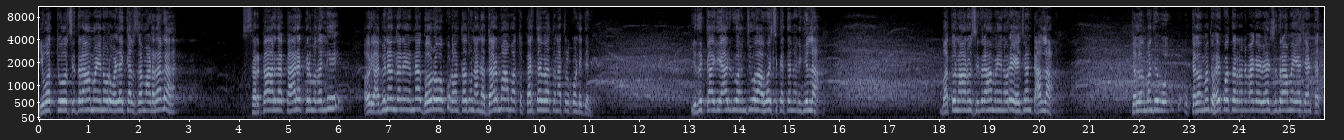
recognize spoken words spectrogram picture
ಇವತ್ತು ಸಿದ್ದರಾಮಯ್ಯನವರು ಒಳ್ಳೆ ಕೆಲಸ ಮಾಡಿದಾಗ ಸರ್ಕಾರದ ಕಾರ್ಯಕ್ರಮದಲ್ಲಿ ಅವರಿಗೆ ಅಭಿನಂದನೆಯನ್ನು ಗೌರವ ಕೊಡುವಂಥದ್ದು ನನ್ನ ಧರ್ಮ ಮತ್ತು ಕರ್ತವ್ಯ ಅಂತ ನಾನು ತಿಳ್ಕೊಂಡಿದ್ದೇನೆ. ಇದಕ್ಕಾಗಿ ಯಾರಿಗೂ ಅಂಜುವ ಅವಶ್ಯಕತೆ ನನಗಿಲ್ಲ. ಮತ್ತು ನಾನು ಸಿದ್ದರಾಮಯ್ಯನವರೇ ಏಜೆಂಟ್ ಅಲ್ಲ. ಕೆಲವೊಂದು ಮಂದಿ ಕೆಲವೊಂದು ಮಂದಿ ಹೊಯ್ಕೋತಾರೆ ನನ್ನ ಮ್ಯಾಗ ಸಿದ್ದರಾಮಯ್ಯ ಏಜೆಂಟ್ ಅಂತ.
